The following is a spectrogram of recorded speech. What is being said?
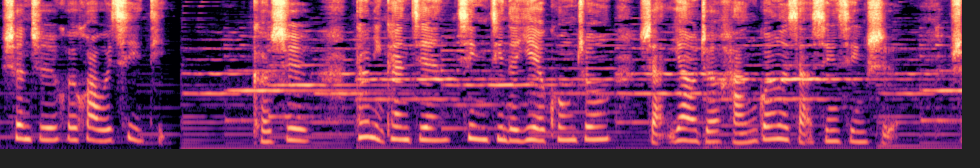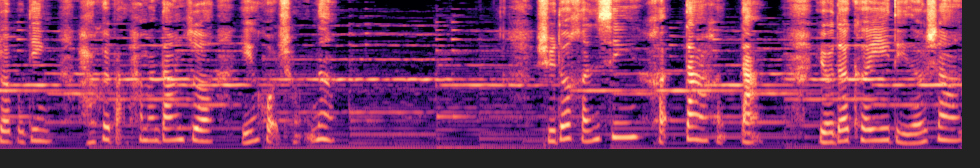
甚至会化为气体。可是，当你看见静静的夜空中闪耀着寒光的小星星时，说不定还会把它们当作萤火虫呢。许多恒星很大很大。有的可以抵得上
